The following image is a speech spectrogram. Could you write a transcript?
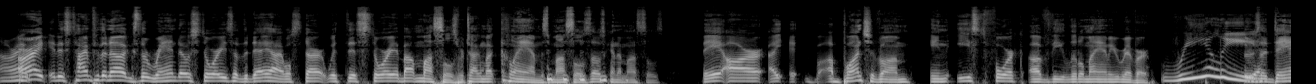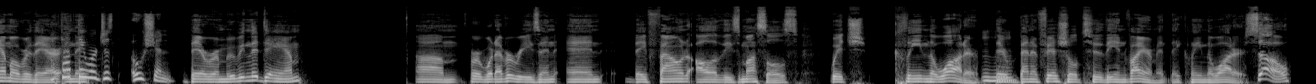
All right. All right. It is time for the nugs, the rando stories of the day. I will start with this story about mussels. We're talking about clams, mussels, those kind of mussels. They are a, a bunch of them in East Fork of the Little Miami River. Really? There's a dam over there, I thought and they, were just ocean. they're removing the dam um, for whatever reason, and they found all of these mussels, which clean the water. They're beneficial to the environment. They clean the water. So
